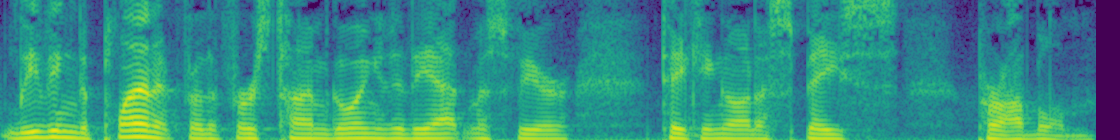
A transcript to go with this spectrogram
leaving the planet for the first time, going into the atmosphere, taking on a space problem.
